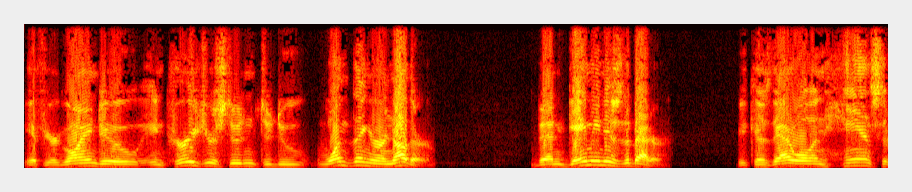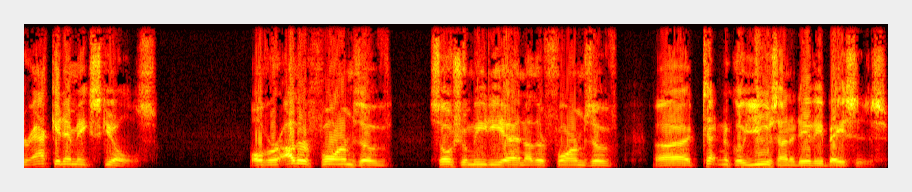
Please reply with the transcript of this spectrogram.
If you're going to encourage your student to do one thing or another, then gaming is the better because that will enhance their academic skills over other forms of social media and other forms of uh, technical use on a daily basis.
